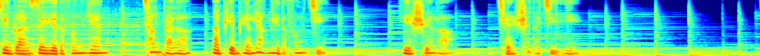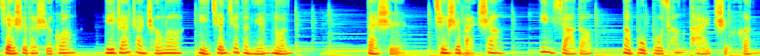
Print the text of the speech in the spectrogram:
尽管岁月的烽烟，苍白了那片片亮丽的风景，遗失了。前世的记忆，前世的时光已辗转成了一圈圈的年轮，但是青石板上印下的那步步苍苔齿痕，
